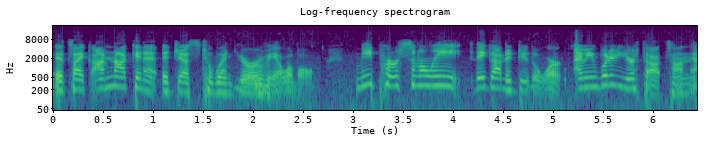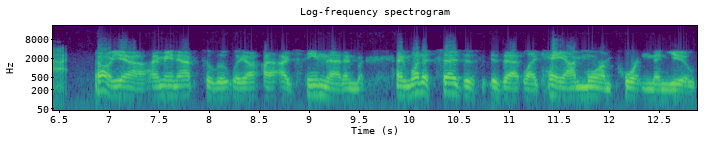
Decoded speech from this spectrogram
It's like, I'm not going to adjust to when you're available. Me personally, they got to do the work. I mean, what are your thoughts on that? Oh yeah, I mean absolutely. I, I've seen that, and and what it says is is that like, hey, I'm more important than you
